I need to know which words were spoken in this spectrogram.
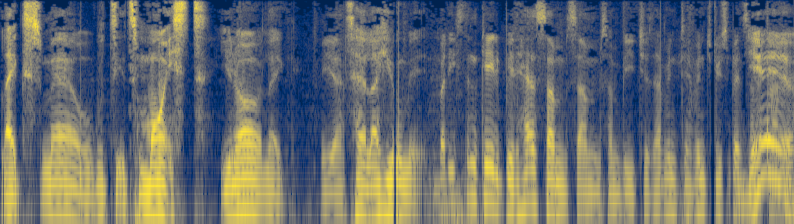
like smell, it's it's moist, you know, like Yeah. it's hella humid. But Eastern Cape it has some some some beaches. Haven't haven't you spent some? Yeah, there?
